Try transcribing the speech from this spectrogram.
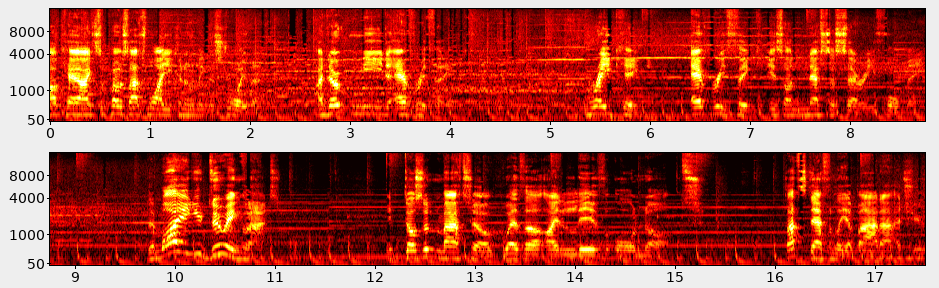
Okay, I suppose that's why you can only destroy them. I don't need everything. Breaking everything is unnecessary for me. Then why are you doing that? It doesn't matter whether I live or not. That's definitely a bad attitude.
